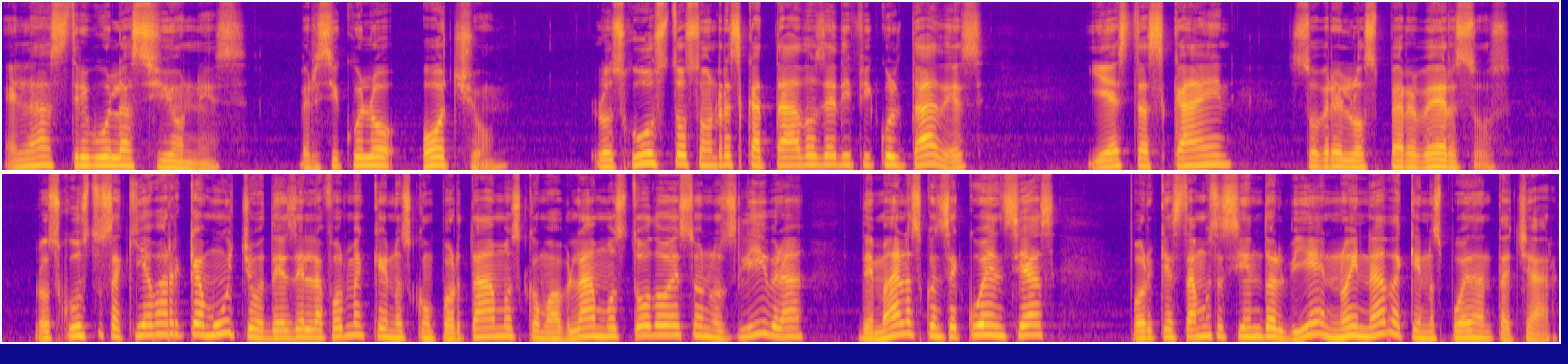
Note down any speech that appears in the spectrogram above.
en las tribulaciones. Versículo 8. Los justos son rescatados de dificultades y éstas caen sobre los perversos. Los justos aquí abarca mucho, desde la forma en que nos comportamos, como hablamos, todo eso nos libra de malas consecuencias porque estamos haciendo el bien, no hay nada que nos puedan tachar,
